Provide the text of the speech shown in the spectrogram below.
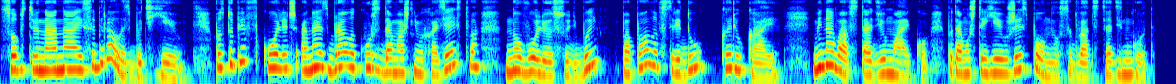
Собственно, она и собиралась быть ею. Поступив в колледж, она избрала курс домашнего хозяйства, но волею судьбы попала в среду Карюкаи, миновав стадию Майко, потому что ей уже исполнился 21 год.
